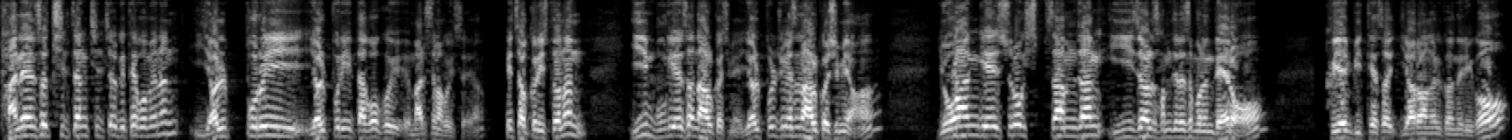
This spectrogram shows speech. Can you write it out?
다니엘서 7장 7절 끝에 보면은 열뿔이 열뿔이 있다고 그 말씀하고 있어요. 적그리스도는 이 무리에서 나올 것이며 열뿔 중에서 나올 것이며 요한계시록 13장 2절 3절에서 보는 대로 그의 밑에서 열왕을 거느리고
